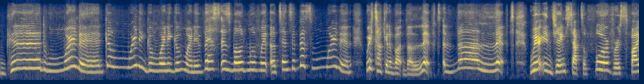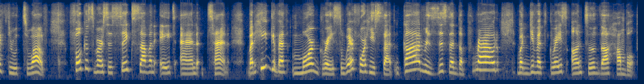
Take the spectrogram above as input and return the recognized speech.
Good morning. Good morning. Good morning. Good morning. This is Bold Move with Attention. This morning, we're talking about the lift. The lift. We're in James chapter 4, verse 5 through 12. Focus verses 6, 7, 8, and 10. But he giveth more grace. Wherefore he said, God resisted the proud, but giveth grace unto the humble.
